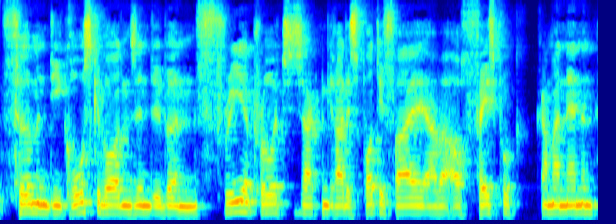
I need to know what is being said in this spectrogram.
Firmen, die groß geworden sind über einen Free Approach, Sie sagten gerade Spotify, aber auch Facebook kann man nennen,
